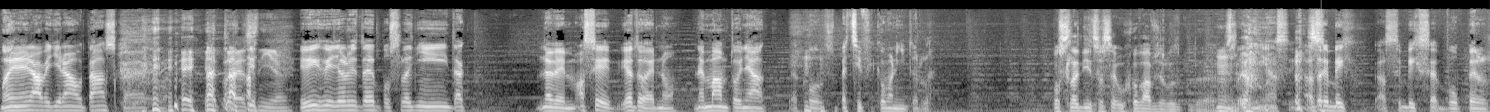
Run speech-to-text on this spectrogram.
Moje nenáviděná otázka. Jako. je to jasný, no. Kdybych věděl, že to je poslední, tak nevím, asi je to jedno. Nemám to nějak jako specifikovaný tohle. Poslední, co se uchová v žaludku. Teda. Poslední asi. Asi bych, asi bych se opil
